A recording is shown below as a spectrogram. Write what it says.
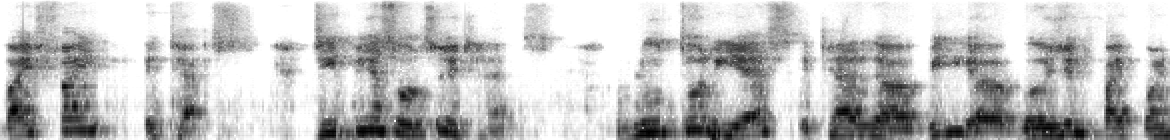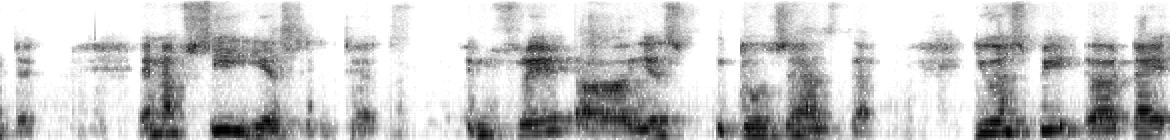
Wi-Fi it has. GPS also it has. Bluetooth, yes, it has a V uh, version 5.10. NFC, yes, it has. Infrared, uh, yes, it also has that. USB, uh, type,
